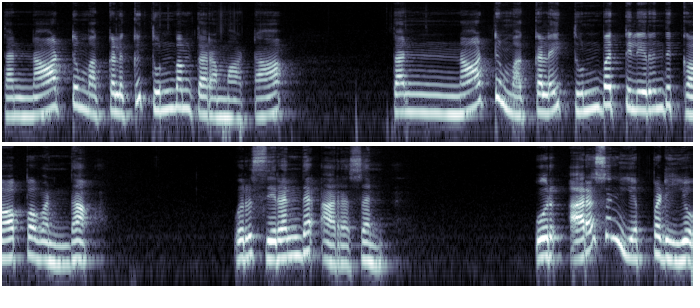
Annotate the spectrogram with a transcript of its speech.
தன் நாட்டு மக்களுக்கு துன்பம் தரமாட்டான். தன் நாட்டு மக்களை துன்பத்திலிருந்து காப்பவன் தான் ஒரு சிறந்த அரசன். ஒரு அரசன் எப்படியோ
